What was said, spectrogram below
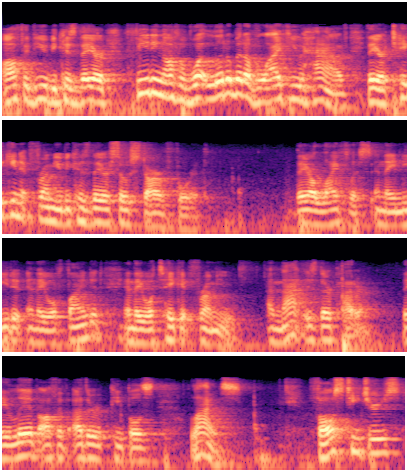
off of you because they are feeding off of what little bit of life you have. They are taking it from you because they are so starved for it. They are lifeless and they need it and they will find it and they will take it from you. And that is their pattern. They live off of other people's lives. False teachers,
